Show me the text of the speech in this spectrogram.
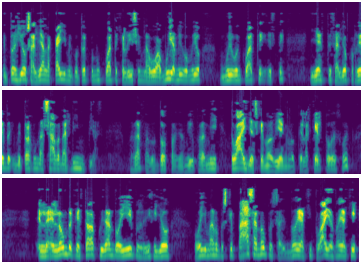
Entonces yo salí a la calle y me encontré con un cuate que le dicen la boa, muy amigo mío, muy buen cuate este, y este salió corriendo y me trajo unas sábanas limpias, ¿verdad? Para los dos, para mi amigo, para mí, toallas que no había en el hotel aquel, todo eso. Bueno, el, el hombre que estaba cuidando ahí, pues le dije yo, oye, hermano, pues qué pasa, ¿no? Pues no hay aquí toallas, no hay aquí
